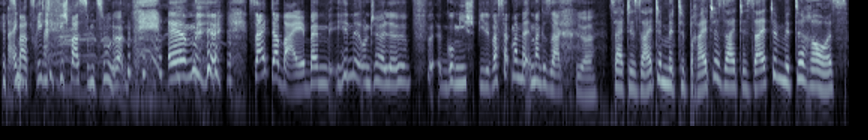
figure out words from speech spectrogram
Jetzt Ein- macht's richtig viel Spaß zum Zuhören. ähm, seid dabei beim Himmel und Hölle Hüpf-Gummispiel. Was hat man da immer gesagt früher? Seite, Seite, Mitte, Breite, Seite, Seite, Mitte, raus.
